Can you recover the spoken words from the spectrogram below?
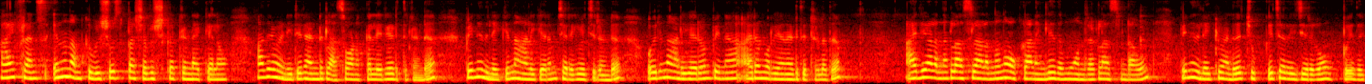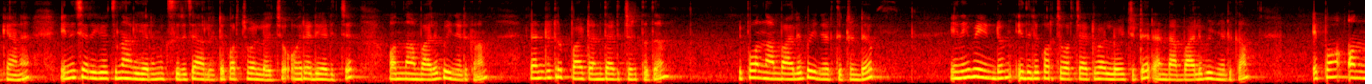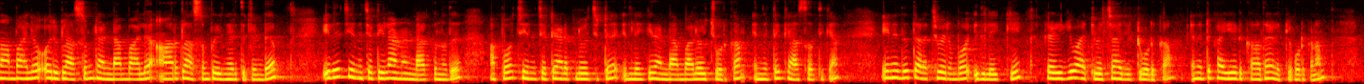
Hi friends ഇന്ന് നമുക്ക് Vishu special wish cut ഉണ്ടാക്കിയാലോ? അതിന് വേണ്ടിയിട്ട് രണ്ട് ഗ്ലാസ് ഉണക്കല്ലരി എടുത്തിട്ടുണ്ട്. പിന്നെ ഇതിലേക്ക് നാളികേരം ചിരകി വെച്ചിട്ടുണ്ട്. ഒരു നാളികേരവും പിന്നെ അരമുറിയാണ് എടുത്തിട്ടുള്ളത്. അരി അളന്ന ഗ്ലാസ്സിൽ അളന്ന് നോക്കുകയാണെങ്കിൽ ഇത് മൂന്നര ഗ്ലാസ് ഉണ്ടാവും. പിന്നെ ഇതിലേക്ക് വേണ്ടത് ചുക്ക് ചെറിയ ജീരകം ഉപ്പ് ഇതൊക്കെയാണ്. ഇനി ചിരകി വെച്ച് നാളികേരം മിക്സിയിൽ ചാറിലിട്ട് കുറച്ച് വെള്ളം ഒഴിച്ച് ഒരടി അടിച്ച് ഒന്നാം പാൽ പിഴിഞ്ഞെടുക്കണം. രണ്ട് ട്രിപ്പായിട്ടാണ് ഇത് അടിച്ചെടുത്തത്. ഇപ്പോൾ ഒന്നാം പാൽ പിഴിഞ്ഞെടുത്തിട്ടുണ്ട്. ഇനി വീണ്ടും ഇതിൽ കുറച്ച് കുറച്ചായിട്ട് വെള്ളം ഒഴിച്ചിട്ട് രണ്ടാം പാൽ പിഴിഞ്ഞെടുക്കാം. ഇപ്പോൾ ഒന്നാം പാൽ ഒരു ഗ്ലാസ്സും രണ്ടാം പാൽ ആറ് ഗ്ലാസ്സും പിഴിഞ്ഞെടുത്തിട്ടുണ്ട്. ഇത് ചീനച്ചട്ടിയിലാണ് ഉണ്ടാക്കുന്നത്. അപ്പോൾ ചീനച്ചട്ടി അടുപ്പിൽ വെച്ചിട്ട് ഇതിലേക്ക് രണ്ടാം പാൽ ഒഴിച്ചു കൊടുക്കാം. എന്നിട്ട് ഗ്യാസ് കത്തിക്കാം. ഇനി ഇത് തിളച്ച് വരുമ്പോൾ ഇതിലേക്ക് കഴുകി മാറ്റി വെച്ച് അരിയിട്ട് കൊടുക്കാം. എന്നിട്ട് കൈ എടുക്കാതെ ഇളക്കി കൊടുക്കണം.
